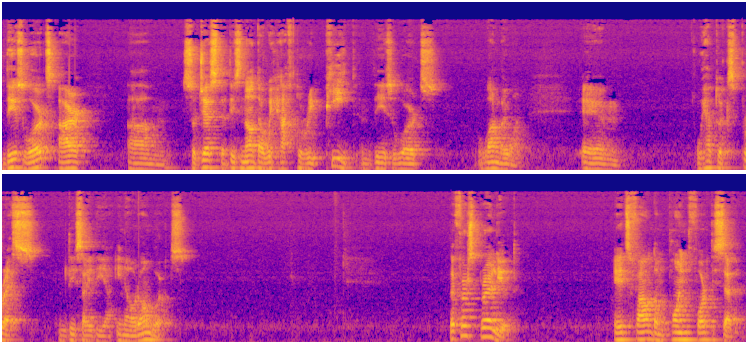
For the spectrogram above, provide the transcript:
these words are um, suggested. It's not that we have to repeat these words one by one. Um, we have to express this idea in our own words. The first prelude, it's found on point 47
